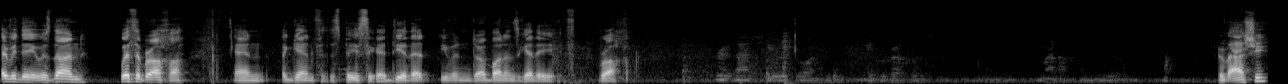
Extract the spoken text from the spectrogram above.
every day it was done with a bracha, and again for this basic idea that even the get a bracha. Rav Ashi was the one who made the brachos on Manach and Megillah. Rav Ashi?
